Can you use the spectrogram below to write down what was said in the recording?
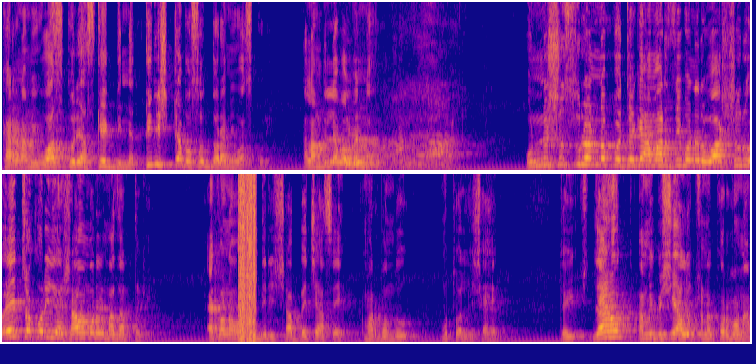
কারণ আমি ওয়াজ করি আজকে একদিন না, তিরিশটা বছর ধরে আমি ওয়াজ করি। আলহামদুলিল্লাহ বলবেন না? উনিশশো চুরানব্বই থেকে আমার জীবনের ওয়াজ শুরু এই চকরিয়া শাহমরের মাজার থেকে। এখনও ইদিরিস সাহেব বেঁচে আছে, আমার বন্ধু মুতুয়াল্লি সাহেব। তো যাই হোক, আমি বেশি আলোচনা করব না,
